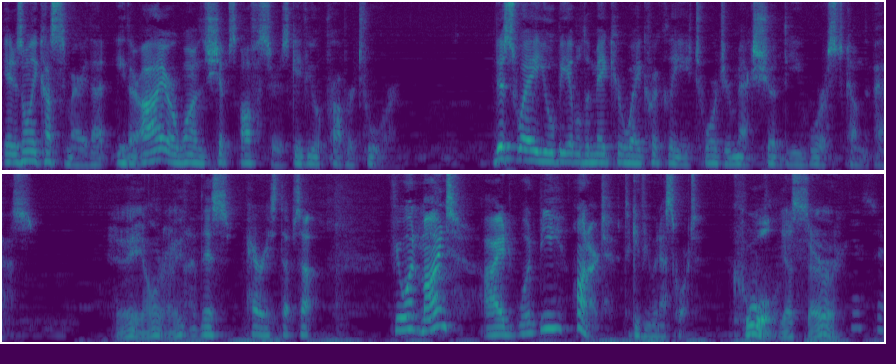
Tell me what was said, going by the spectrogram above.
it is only customary that either I or one of the ship's officers give you a proper tour. This way, you will be able to make your way quickly toward your mech should the worst come to pass. Hey, all right. At this, Perry steps up. If you wouldn't mind, I would be honored to give you an escort. Cool. Yes, sir. Yes, sir.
